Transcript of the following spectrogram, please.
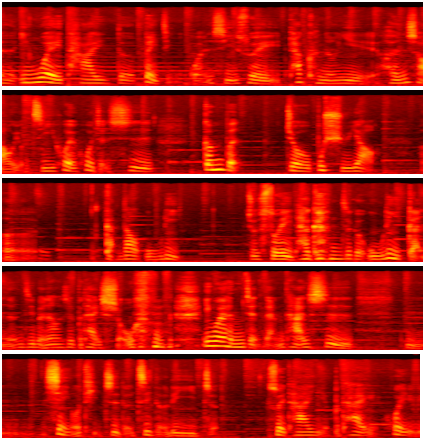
呃，因为他的背景的关系，所以他可能也很少有机会，或者是根本就不需要，呃。感到无力，就所以他跟这个无力感呢，基本上是不太熟，因为很简单，他是嗯现有体制的既得利益者，所以他也不太会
